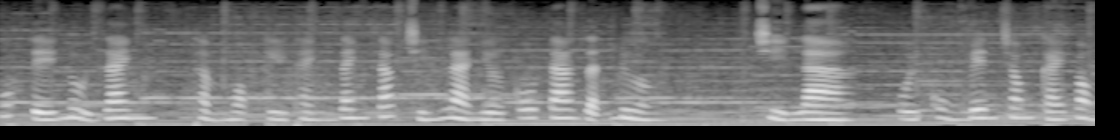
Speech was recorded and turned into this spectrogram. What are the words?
quốc tế nổi danh, Thẩm Mộng Kỳ thành danh tác chính là nhờ cô ta dẫn đường. Chỉ là, cuối cùng bên trong cái vòng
